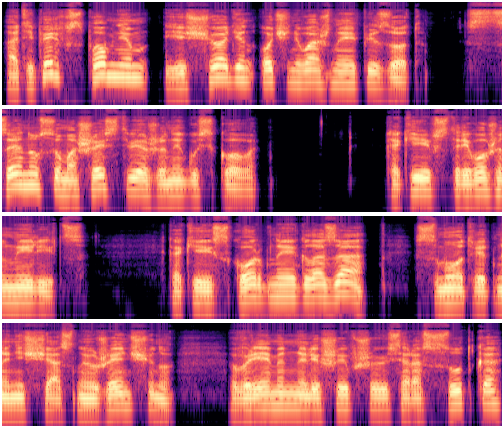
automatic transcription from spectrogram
А теперь вспомним еще один очень важный эпизод — сцену сумасшествия жены Гуськова. Какие встревоженные лица! какие скорбные глаза смотрят на несчастную женщину, временно лишившуюся рассудка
